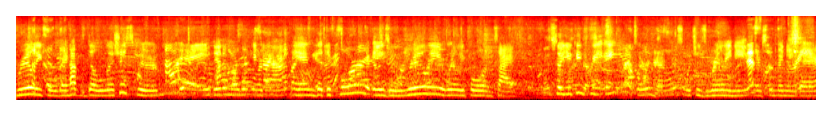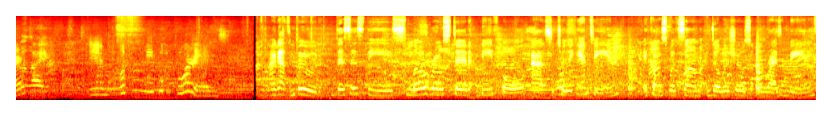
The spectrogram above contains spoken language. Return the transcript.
really cool. They have delicious food. We did a mobile order, and the decor is really, really cool inside. So you can create your own bowls, which is really neat. There's the menu there. And look how neat the decor is. I got some food. This is the slow roasted beef bowl at Satu'li Canteen. It comes with some delicious and beans.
